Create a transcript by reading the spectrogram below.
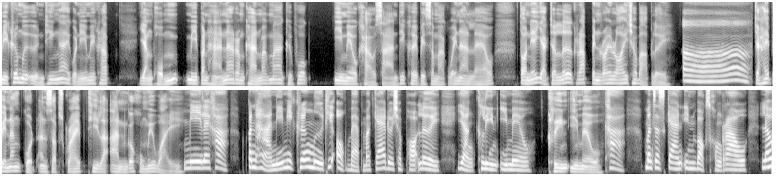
มีเครื่องมืออื่นที่ง่ายกว่านี้ไหมครับ อย่างผมมีปัญหาน่ารำคาญมากๆ คือพวกอีเมลข่าวสารที่เคยไปสมัครไว้นานแล้ว ตอนนี้อยากจะเลิกรับเป็นร้อยๆ ฉบับเลย อ๋อ จะให้ไปนั่งกด unsubscribe ทีละอันก็คงไม่ไหว มีเลยค่ะ ปัญหานี้มีเครื่องมือที่ออกแบบมาแก้โดยเฉพาะเลย อย่าง Clean Email clean email ค่ะ มันจะสแกนอินบ็อกซ์ของเรา แล้ว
